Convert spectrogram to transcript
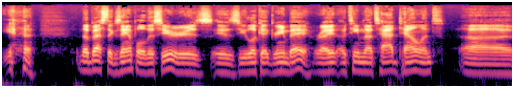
the best example this year is is you look at Green Bay, right? A team that's had talent. Uh,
